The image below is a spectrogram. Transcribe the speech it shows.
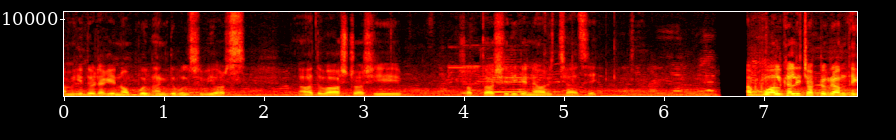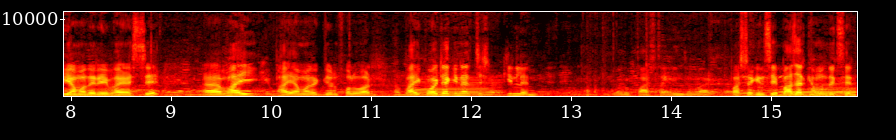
আমি কিন্তু এটাকে নব্বই ভাঙতে বলছি ভিওর্স হয়তো বা অষ্টআশি সপ্তাশি দিকে নেওয়ার ইচ্ছা আছে। বোয়ালখালী চট্টগ্রাম থেকে আমাদের এই ভাই আসছে। ভাই ভাই আমার একজন ফলোয়ার ভাই কয়টা কিনার কিনলেন? গরু পাঁচটা কিনছে ভাই। পাঁচটা কিনছে। বাজার কেমন দেখছেন?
